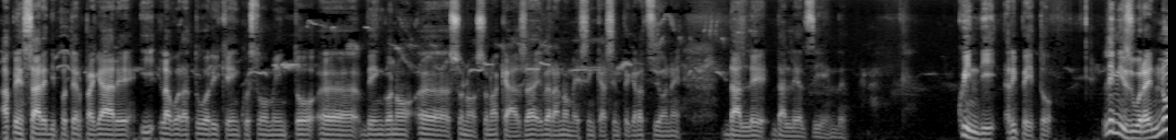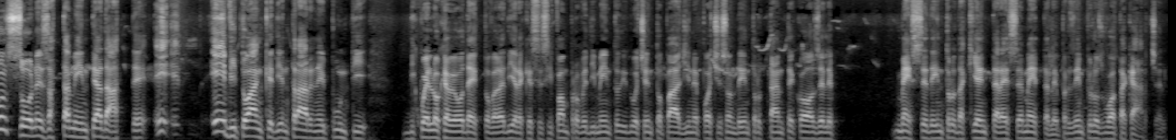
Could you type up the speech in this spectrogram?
a pensare di poter pagare i lavoratori che in questo momento eh, vengono, eh, sono, sono, a casa e verranno messi in cassa integrazione dalle, dalle aziende. Quindi, ripeto, le misure non sono esattamente adatte e evito anche di entrare nei punti di quello che avevo detto, vale a dire che se si fa un provvedimento di 200 pagine poi ci sono dentro tante cose le messe dentro da chi ha interesse a metterle, per esempio lo svuota carceri,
